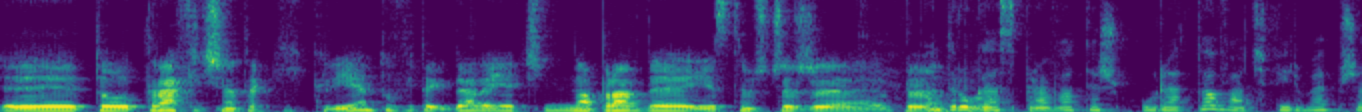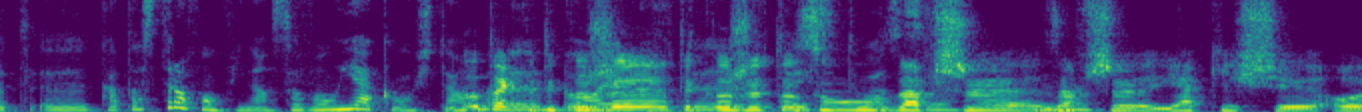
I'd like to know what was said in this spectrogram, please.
y, to trafić na takich klientów i tak dalej. Ja naprawdę jestem szczerze. A druga po... sprawa też uratować firmę przed y, katastrofą finansową jakąś tam. No tak, y, tylko że, tylko że to są sytuacji... zawsze, mhm. zawsze jakieś, o,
